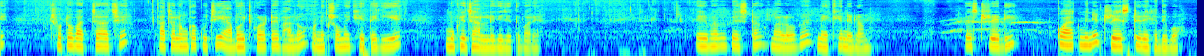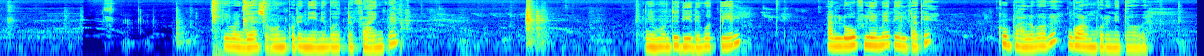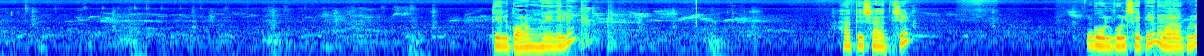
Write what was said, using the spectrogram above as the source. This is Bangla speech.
ছোট বাচ্চা আছে, কাঁচা লঙ্কা কুচি অ্যাভয়েড করাটাই ভালো। অনেক সময় খেতে গিয়ে মুখে ঝাল লেগে যেতে পারে। এইভাবে পেস্টটা ভালোভাবে মেখে নিলাম। পেস্ট রেডি কয়েক মিনিট রেস্টে রেখে দেব। এবার গ্যাস অন করে নিয়ে নেব একটা ফ্রাইং প্যান এর মধ্যে দিয়ে দেব তেল আর লো ফ্লেমে তেলটাকে খুব ভালোভাবে গরম করে নিতে হবে। তেল গরম হয়ে গেলে হাতের সাহায্যে গোল গোল শেপে বড়াগুলো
